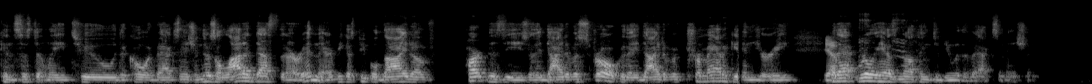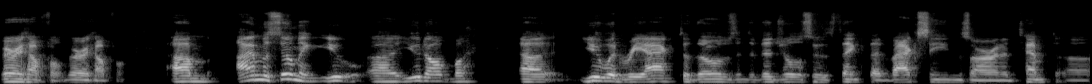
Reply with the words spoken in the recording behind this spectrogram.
consistently to the COVID vaccination. There's a lot of deaths that are in there because people died of heart disease or they died of a stroke or they died of a traumatic injury. Yep. That really has nothing to do with the vaccination. Very helpful. Very helpful. Um, I'm assuming you uh, you don't uh, you would react to those individuals who think that vaccines are an attempt uh,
